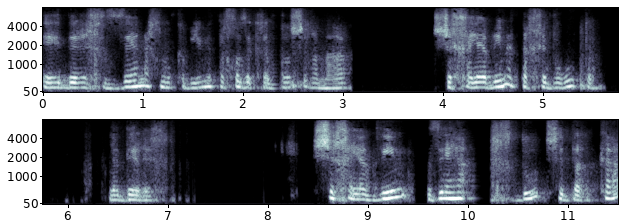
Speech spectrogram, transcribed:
אה, דרך זה אנחנו מקבלים את החוזק. רב אושר אמר שחייבים את החברותא לדרך. שחייבים, זה האחדות שדרכה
